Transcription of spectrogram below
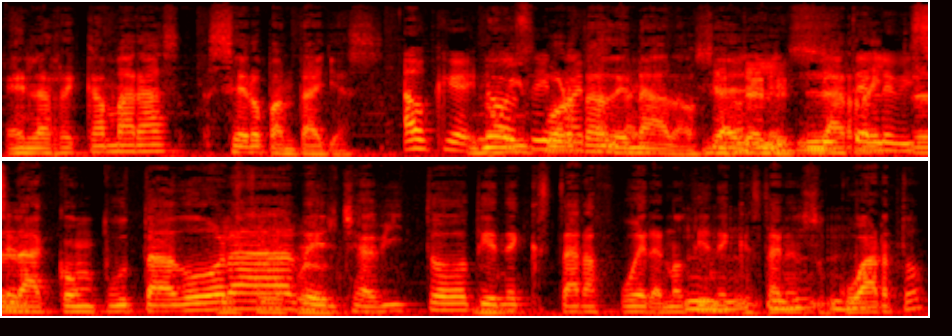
En las recámaras, cero pantallas. Ok, No, no, sí, no hay importa de nada. O sea, la, de computadora del chavito tiene que estar afuera, no tiene que estar en su cuarto.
